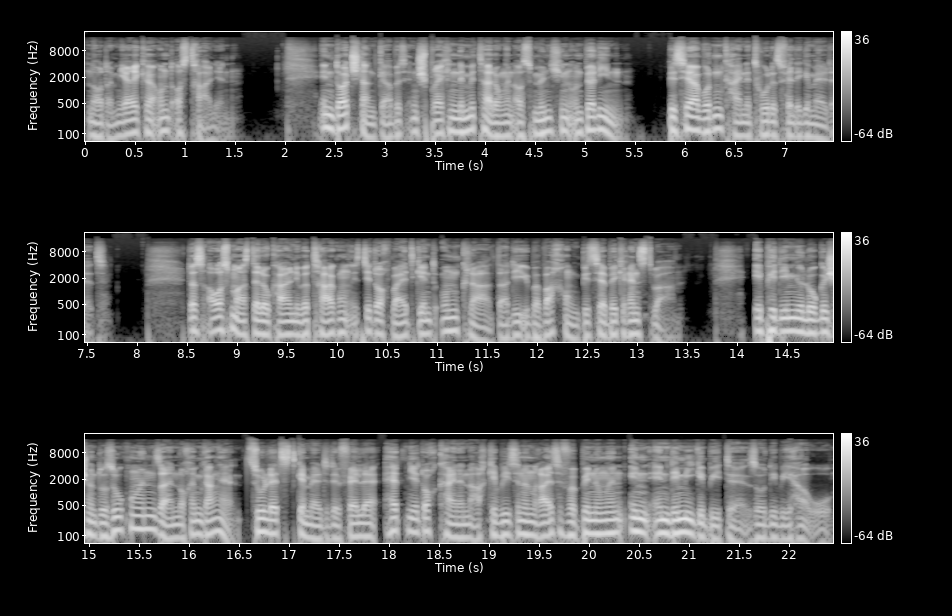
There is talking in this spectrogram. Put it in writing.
Nordamerika und Australien. In Deutschland gab es entsprechende Mitteilungen aus München und Berlin. Bisher wurden keine Todesfälle gemeldet. Das Ausmaß der lokalen Übertragung ist jedoch weitgehend unklar, da die Überwachung bisher begrenzt war. Epidemiologische Untersuchungen seien noch im Gange. Zuletzt gemeldete Fälle hätten jedoch keine nachgewiesenen Reiseverbindungen in Endemiegebiete, so die WHO.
